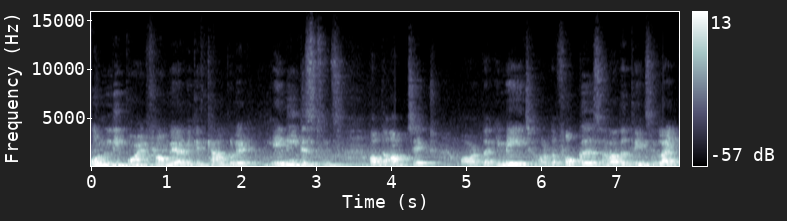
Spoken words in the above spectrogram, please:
only point from where we can calculate any distance of the object or the image or the focus or other things. Like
